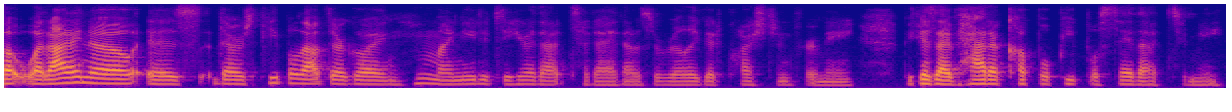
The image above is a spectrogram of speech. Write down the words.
But what I know is there's people out there going, hmm, I needed to hear that today. That was a really good question for me because I've had a couple people say that to me.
